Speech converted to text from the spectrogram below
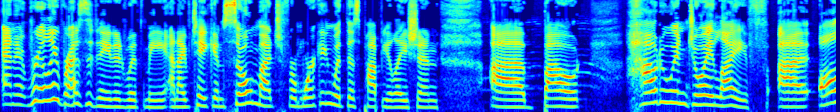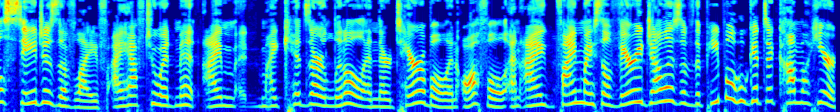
And it really resonated with me. And I've taken so much from working with this population uh, about how to enjoy life, uh, all stages of life. I have to admit, I'm my kids are little and they're terrible and awful, and I find myself very jealous of the people who get to come here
